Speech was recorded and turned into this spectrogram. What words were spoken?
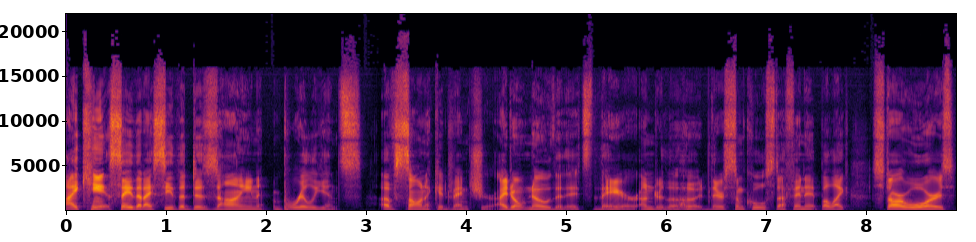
I can't say that I see the design brilliance of Sonic Adventure. I don't know that it's there under the hood. There's some cool stuff in it, but like Star Wars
